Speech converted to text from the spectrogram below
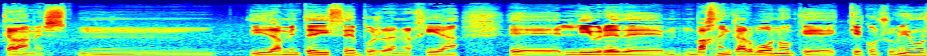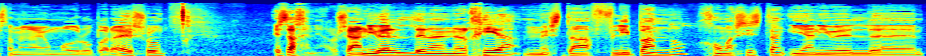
cada mes. Mm, y también te dice pues la energía eh, libre de baja en carbono que, consumimos, también hay un módulo para eso. Está genial, o sea, a nivel de la energía me está flipando Home Assistant y a nivel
